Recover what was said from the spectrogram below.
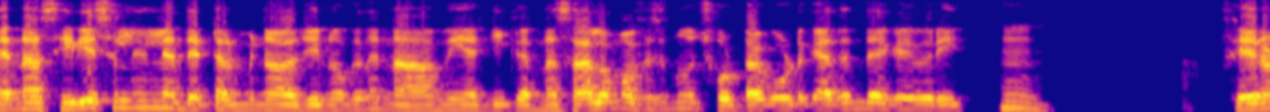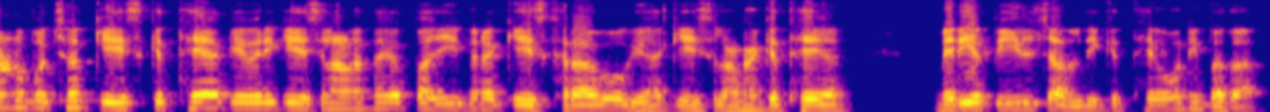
ਇੰਨਾ ਸੀਰੀਅਸਲੀ ਨਹੀਂ ਲੈਂਦੇ ਟਰਮੀਨੋਲੋਜੀ ਨੂੰ ਕਹਿੰਦੇ ਨਾਮ ਹੀ ਆ ਕੀ ਕਰਨਾ? ਸਾਲਮ ਆਫਿਸ ਨੂੰ ਛੋਟਾ ਕੋਰਟ ਕਹਿ ਦਿੰਦੇ ਆ ਕਈ ਵਾਰੀ। ਹੂੰ। ਫਿਰ ਉਹਨੂੰ ਪੁੱਛੋ ਕੇਸ ਕਿੱਥੇ ਆ? ਕਈ ਵਾਰੀ ਕੇਸ ਲਾਣਾ ਤਾਂ ਭਾਜੀ ਮੇਰਾ ਕੇਸ ਖਰਾਬ ਹੋ ਗਿਆ ਕੇਸ ਲਾਣਾ ਕਿੱਥੇ ਆ? ਮੇਰੀ ਅਪੀਲ ਚੱਲਦੀ ਕਿੱਥੇ ਉਹ ਨਹੀਂ ਪਤਾ।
